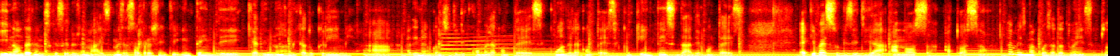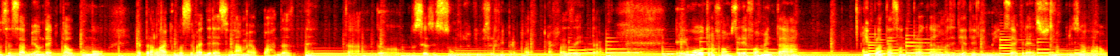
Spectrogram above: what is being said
E não devemos esquecer dos demais, mas é só para a gente entender que a dinâmica do crime, a, a dinâmica no sentido de como ele acontece, quando ele acontece, com que intensidade acontece, é que vai subsidiar a nossa atuação. É a mesma coisa da doença. Então, você saber onde é que está o tumor, é para lá que você vai direcionar a maior parte né, da, do, dos seus insumos, do que você tem para fazer e tal. É, uma outra forma seria fomentar a implantação de programas e de atendimentos regressos no sistema prisional.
